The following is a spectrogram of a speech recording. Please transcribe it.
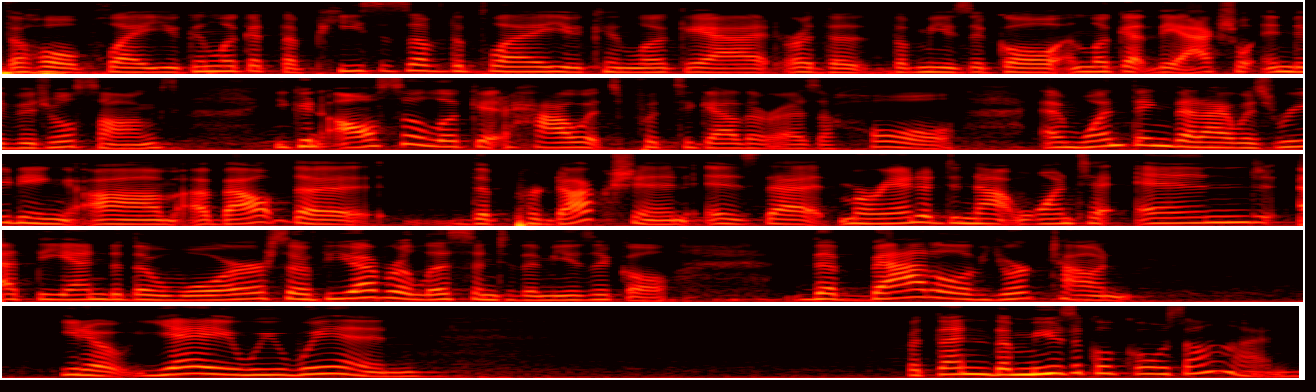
the whole play. You can look at the pieces of the play, you can look at or the, the musical and look at the actual individual songs. You can also look at how it's put together as a whole. And one thing that I was reading um, about the the production is that Miranda did not want to end at the end of the war. So if you ever listen to the musical, the Battle of Yorktown, you know, yay, we win but then the musical goes on.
